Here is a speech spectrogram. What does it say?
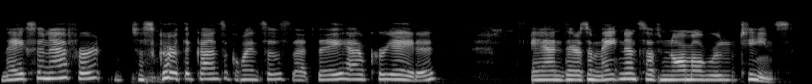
makes an effort to skirt the consequences that they have created, and there's a maintenance of normal routines.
